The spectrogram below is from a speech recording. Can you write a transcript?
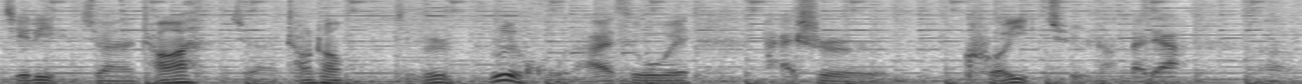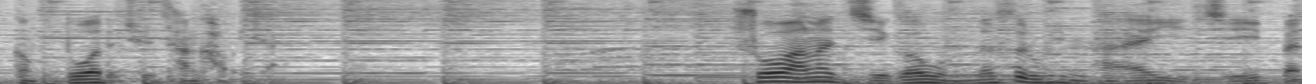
吉利、选长安、选长城，其实瑞虎的 SUV 还是可以去让大家呃更多的去参考一下。说完了几个我们的自主品牌以及本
